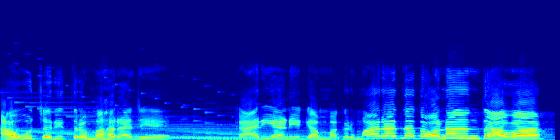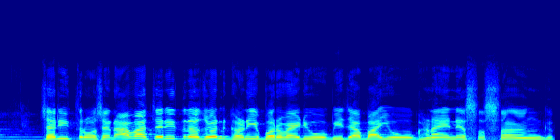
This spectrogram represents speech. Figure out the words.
આવું ચરિત્ર મહારાજે કારિયાણી ગામમાં કર્યું. મહારાજના તો અનંત આવા ચરિત્રો છે આવા ચરિત્ર જોઈને ઘણી ભરવાડ્યું બીજા બાયું ઘણા એને સત્સંગ.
